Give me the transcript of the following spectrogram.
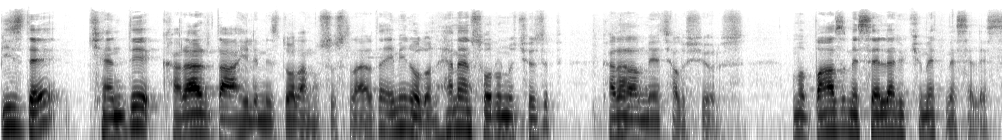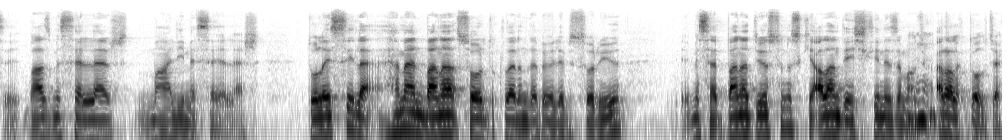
biz de kendi karar dahilimizde olan hususlarda emin olun hemen sorunu çözüp karar almaya çalışıyoruz. Ama bazı meseleler hükümet meselesi, bazı meseleler mali meseleler. Dolayısıyla hemen bana sorduklarında böyle bir soruyu e, mesela bana diyorsunuz ki alan değişikliği ne zaman olacak? Aralıkta olacak.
